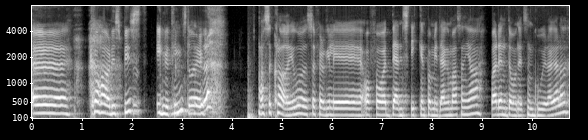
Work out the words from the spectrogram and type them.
uh, Hva har du spist? Ingenting, står jeg. Og så klarer jeg jo selvfølgelig å få den stikken på middagen. Bare sånn, ja, Var den donutsen god i dag, eller?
